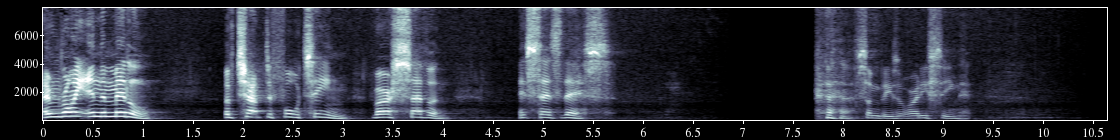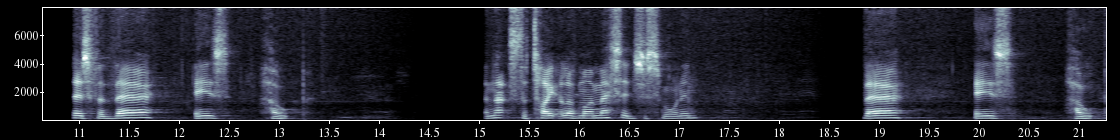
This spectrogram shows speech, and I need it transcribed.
And right in the middle of chapter 14, verse 7, it says this. Somebody's already seen it. It says, For there is hope. And that's the title of my message this morning. There is hope.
